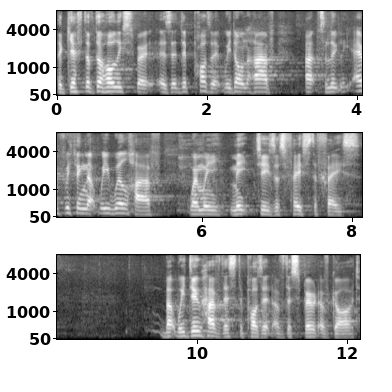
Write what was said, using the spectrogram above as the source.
The gift of the Holy Spirit is a deposit. We don't have absolutely everything that we will have when we meet Jesus face to face. But we do have this deposit of the Spirit of God.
